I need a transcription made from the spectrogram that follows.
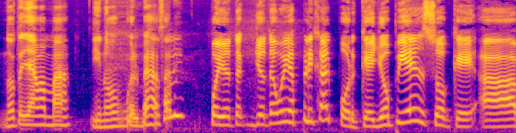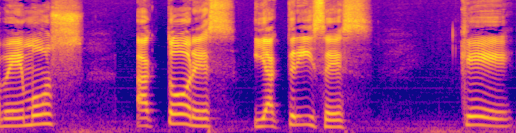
no te llaman más y no vuelves a salir. Pues yo te, yo te voy a explicar porque yo pienso que habemos actores y actrices que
